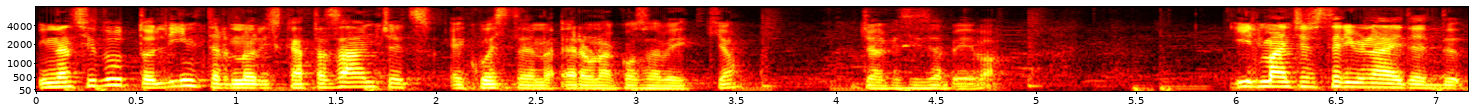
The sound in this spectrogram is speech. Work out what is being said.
innanzitutto l'Inter non riscatta Sanchez e questa era una cosa vecchia, già che si sapeva. Il Manchester United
